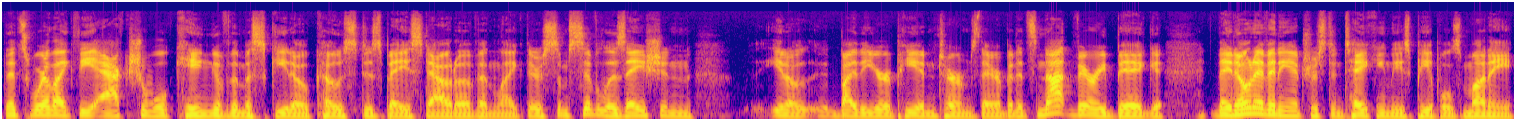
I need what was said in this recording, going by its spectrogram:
That's where like the actual king of the Mosquito Coast is based out of, and like there's some civilization you know by the european terms there but it's not very big. They don't have any interest in taking these people's money.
